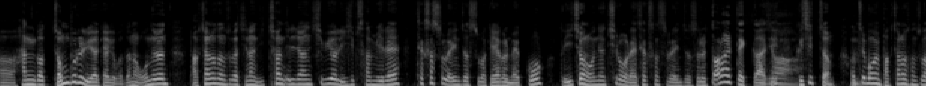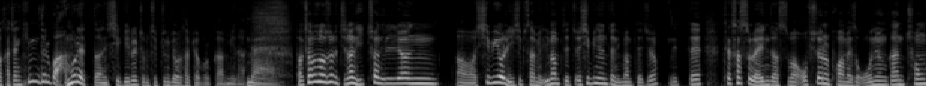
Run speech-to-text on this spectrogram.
어, 한 것 전부를 이야기하기보다는 오늘은 박찬호 선수가 지난 2001년 12월 23일에 텍사스 레인저스와 계약을 맺고 또 2005년 7월에 텍사스 레인저스를 떠날 때까지 아. 그 시점 어찌 보면 박찬호 선수가 가장 힘들고 암울했던 시기를 좀 집중적으로 살펴볼까 합니다. 네. 박찬호 선수는 지난 2001년 어, 12월 23일 이맘때죠. 12년 전 이맘때죠. 이때 텍사스 레인저스와 옵션을 포함해서 5년간 총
